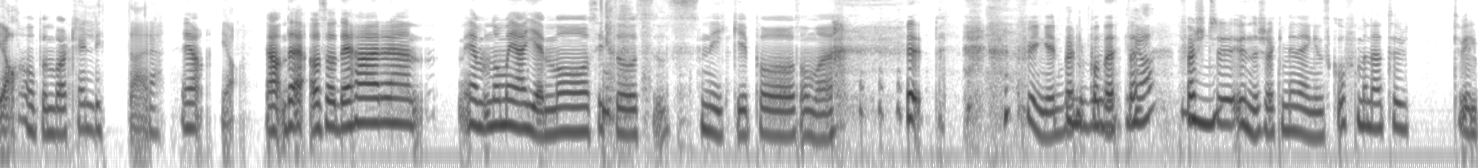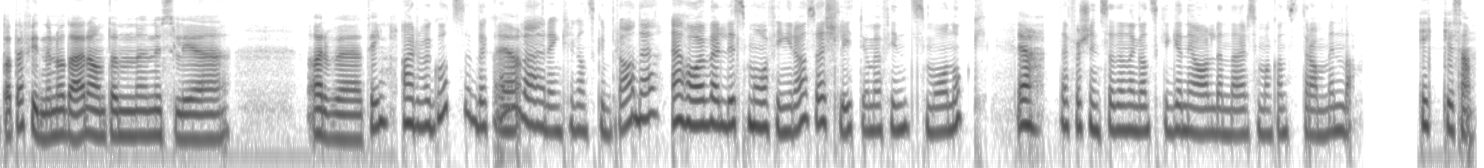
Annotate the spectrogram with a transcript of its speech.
Ja. åpenbart. Litt der. Ja. Ja. Ja, det, altså det her eh, Nå må jeg hjem og sitte og snike på sånne fingerbøll på nettet. Først Mhm. eh, undersøke min egen skuff, men jeg tv- tviler på at jeg finner noe der annet enn nusselige arveting. Arvegods, det kan Ja. være egentlig ganske bra, det. Jeg har veldig små fingre, så jeg sliter jo med å finne små nok. Ja, Derfor syns jeg den er ganske genial, den der som man kan stramme inn, da. ikke sant.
